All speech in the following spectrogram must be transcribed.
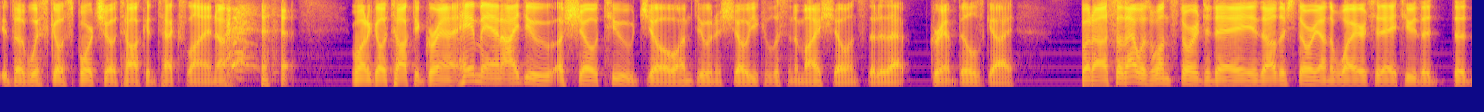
the Wisco Sports Show talking text line. want to go talk to Grant? Hey man, I do a show too, Joe. I'm doing a show. You can listen to my show instead of that Grant Bills guy. But uh, so that was one story today. The other story on the wire today too. The the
